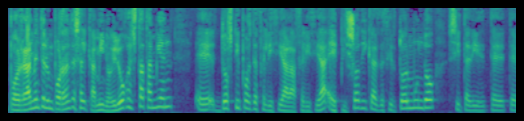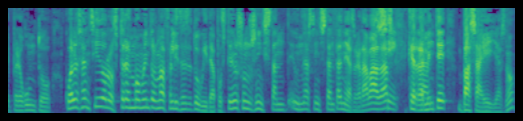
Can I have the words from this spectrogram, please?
Pues realmente lo importante es el camino. Y luego está también eh, dos tipos de felicidad. La felicidad episódica, es decir, todo el mundo, si te, te, te pregunto, ¿cuáles han sido los tres momentos más felices de tu vida? Pues tienes unos instant- unas instantáneas grabadas Sí, que realmente vas a ellas, ¿no?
